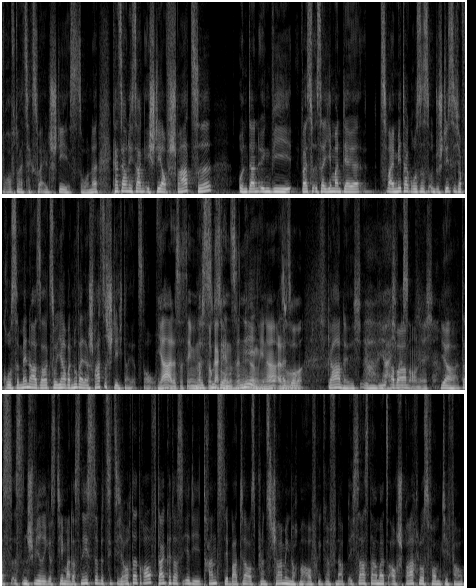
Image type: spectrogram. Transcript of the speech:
worauf du halt sexuell stehst. So, ne? Kannst ja auch nicht sagen, ich stehe auf Schwarze und dann irgendwie, weißt du, ist da jemand, der zwei Meter groß ist und du stehst nicht auf große Männer, sagst so, ja, aber nur weil er schwarz ist, stehe ich da jetzt drauf. Ja, das ist irgendwie, macht so gar keinen Sinn nee, irgendwie, ne? also, also gar nicht irgendwie. Ja, ich Aber weiß auch nicht. Ja, das ist ein schwieriges Thema. Das nächste bezieht sich auch darauf. Danke, dass ihr die Trans-Debatte aus Prince Charming nochmal aufgegriffen habt. Ich saß damals auch sprachlos vorm TV.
